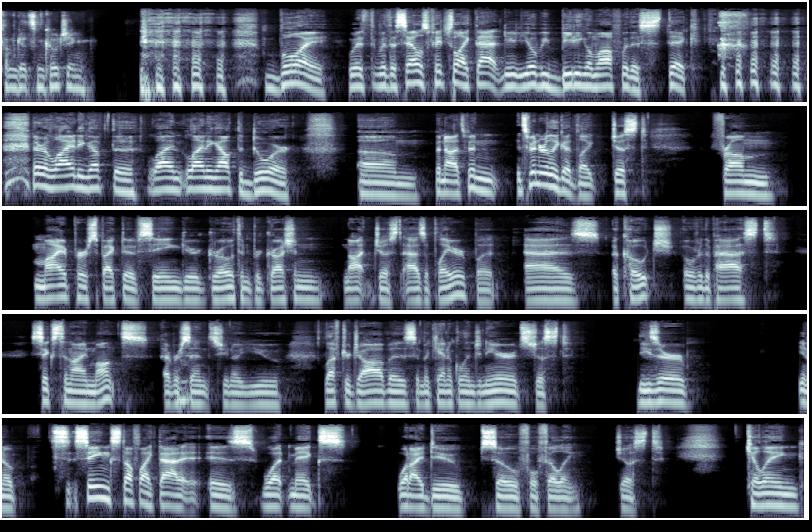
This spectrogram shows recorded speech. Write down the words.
come get some coaching. Boy, with with a sales pitch like that, you, will be beating them off with a stick. They're lining up the line, lining out the door. Um, but no, it's been it's been really good. Like just from my perspective, seeing your growth and progression, not just as a player, but as a coach over the past six to nine months. Ever mm-hmm. since you know you left your job as a mechanical engineer, it's just these are you know seeing stuff like that is what makes what I do so fulfilling. Just killing,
